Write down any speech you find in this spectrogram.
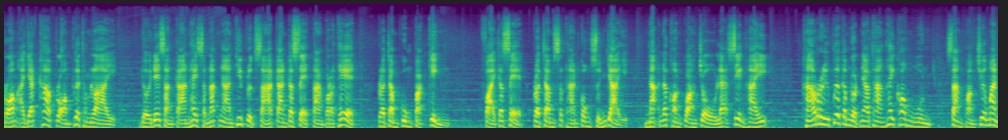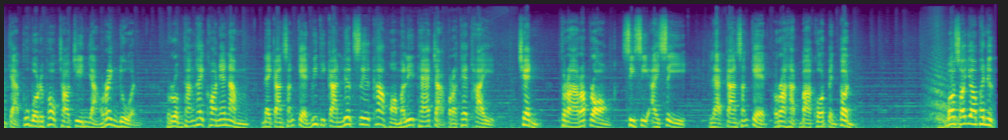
พร้อมอายัดข้าวปลอมเพื่อทำลาย โดยได้สั่งการให้สำนักงานที่ปรึกษาการเกษตรต่างประเทศ ประจำกรุงปักกิ่ง ฝ่ายเกษตร ประจำสถานกงสุลใหญ่ ณนครกวางโจวและเซี่ยงไฮ้ หารือเพื่อกำหนดแนวทางให้ข้อมูล สร้างความเชื่อมั่นแก่ผู้บริโภคชาวจีนอย่างเร่งด่วน รวมทั้งให้ข้อแนะนำในการสังเกตวิธีการเลือกซื้อข้าวหอมมะลิแท้จากประเทศไทย เช่น ตรารับรอง CCIC และการสังเกตรหัสบาร์โค้ดเป็นต้น บสยผนึก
